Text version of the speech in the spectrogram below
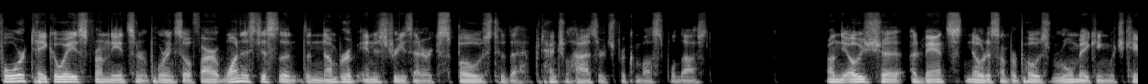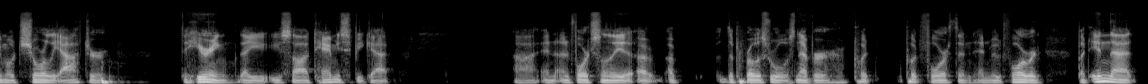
Four takeaways from the incident reporting so far. One is just the, the number of industries that are exposed to the potential hazards for combustible dust. On the OSHA advanced notice on proposed rulemaking, which came out shortly after the hearing that you, you saw Tammy speak at, uh, and unfortunately, a, a, the proposed rule was never put put forth and, and moved forward. But in that,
